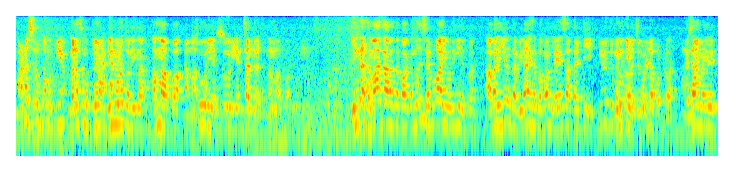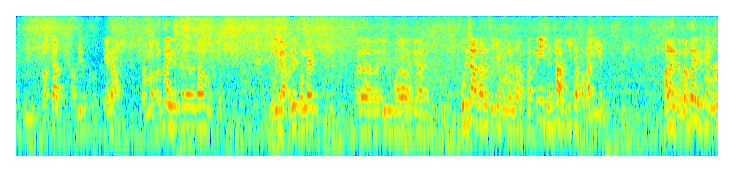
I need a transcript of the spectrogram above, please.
மனசு ரொம்ப முக்கியம். மனசு முக்கியம். இன்னொன்னு சொல்லிக்கலாம். அம்மா அப்பா ஆமா சூரியன் சூரியன் சந்திரன் அம்மா அப்பா. இந்த சமாச்சாரத்தை பார்க்கும்போது செவ்வாய் ஒதுங்கி நிற்பார். அவரையும் இந்த விநாயகர் பகவான் லேசா தட்டி இழுத்து போட்டுருவார். வச்சிருவார். உள்ள போட்டுருவார். பேசாம இரு. பக்கால் அப்படின்னு சொல்லுவோம் ஏன்னா நம்ம விரதம் இருக்கிறது தான் முக்கியம். நீங்க அவரே சொன்னேன். வேற இது போறா வைக்கிறாங்க. புருஷாலால செய்ய முடியலன்னா பத்னி செஞ்சா அதீத பலன். அதிகம். ஆனா இந்த விரதம் இருக்கும்போது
